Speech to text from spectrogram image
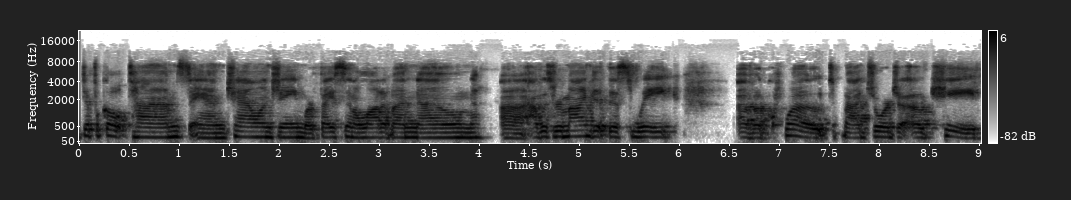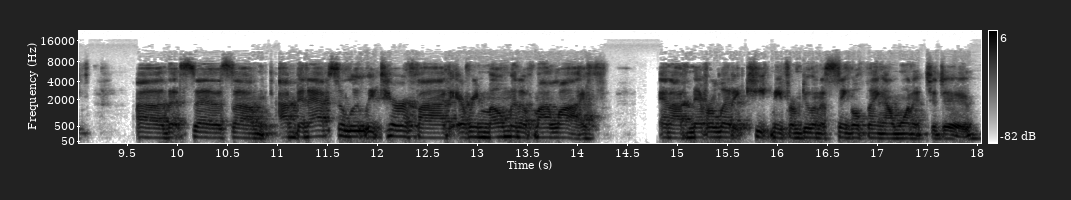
difficult times and challenging. We're facing a lot of unknown. Uh, I was reminded this week of a quote by Georgia O'Keeffe uh, that says, um, I've been absolutely terrified every moment of my life, and I've never let it keep me from doing a single thing I wanted to do.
